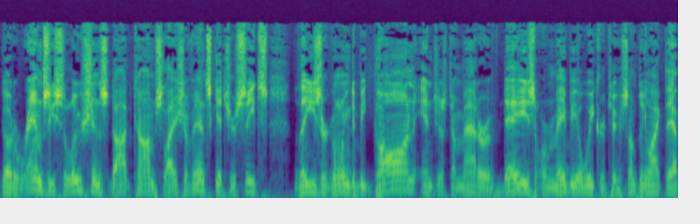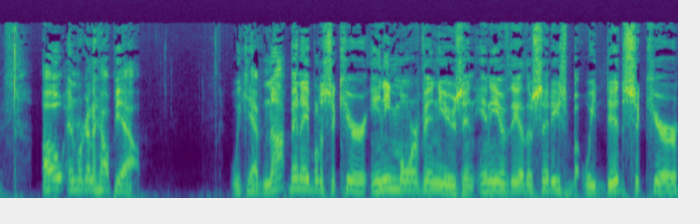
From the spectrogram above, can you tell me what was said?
Go to RamseySolutions.com slash events. Get your seats. These are going to be gone in just a matter of days or maybe a week or two, something like that. Oh, and we're going to help you out. We have not been able to secure any more venues in any of the other cities, but we did secure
